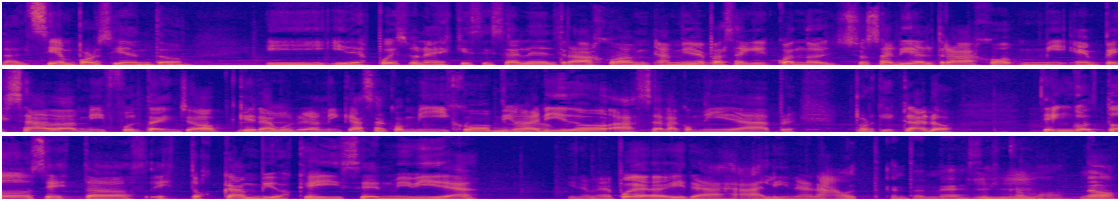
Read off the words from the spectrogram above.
al 100%. Y, y después, una vez que se sale del trabajo, a, a mí me pasa que cuando yo salía del trabajo, mi, empezaba mi full time job, que era volver a mi casa con mi hijo, mi Claro. marido, a hacer la comida. Porque, claro, tengo todos estos, estos cambios que hice en mi vida. Y no me puedo ir a, al in and out, ¿entendés? Es como, no,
